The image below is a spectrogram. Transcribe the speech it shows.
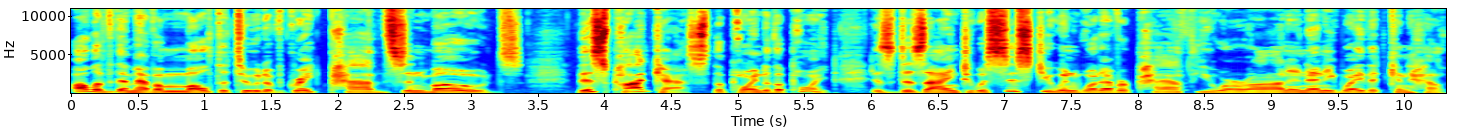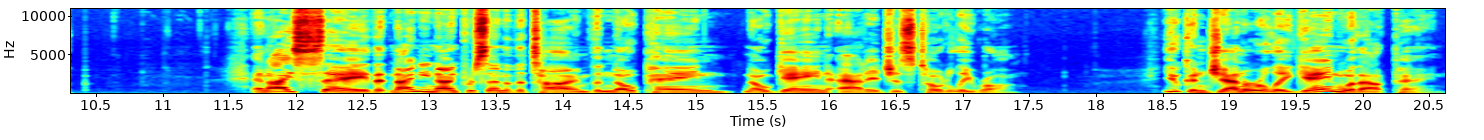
all of them have a multitude of great paths and modes. This podcast, The Point of the Point, is designed to assist you in whatever path you are on in any way that can help. And I say that 99% of the time, the no pain, no gain adage is totally wrong. You can generally gain without pain.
